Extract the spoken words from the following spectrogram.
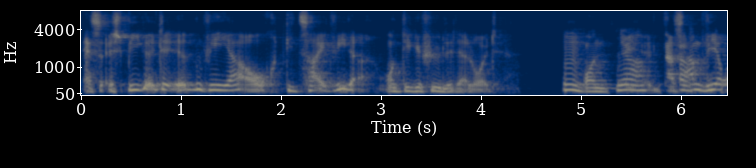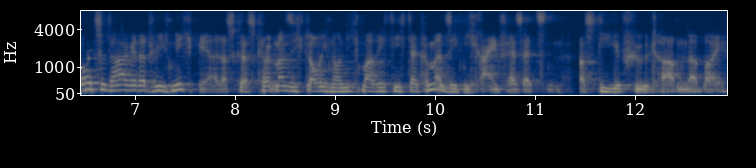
es, es spiegelte irgendwie ja auch die Zeit wider und die Gefühle der Leute. Hm. Und ja, das klar. haben wir heutzutage natürlich nicht mehr. Das, das könnte man sich, glaube ich, noch nicht mal richtig, da kann man sich nicht reinversetzen, was die gefühlt haben dabei.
